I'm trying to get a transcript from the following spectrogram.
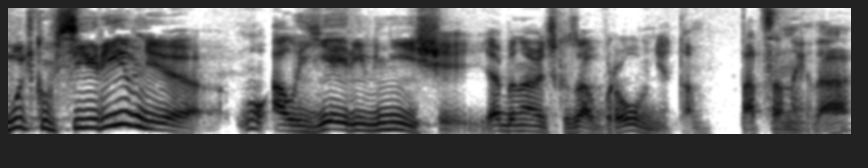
Луцьку всі рівні, ну але є рівніші. Я би навіть сказав, ровні там пацани. Да?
